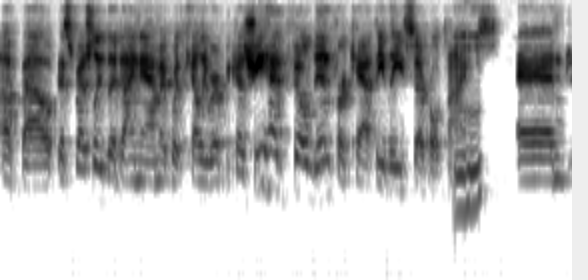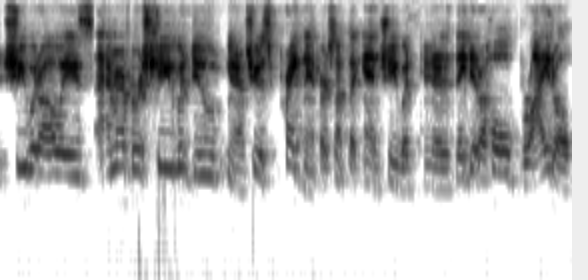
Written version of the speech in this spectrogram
about, especially the dynamic with Kelly Ripa, because she had filled in for Kathie Lee several mm-hmm. times. And she would always, I remember she would do, you know, she was pregnant or something, and she would, you know, they did a whole bridal,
